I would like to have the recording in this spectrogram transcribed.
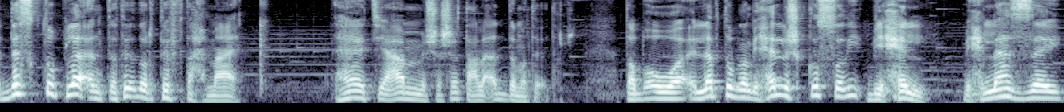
الديسكتوب لا أنت تقدر تفتح معاك. هات يا عم شاشات على قد ما تقدر. طب هو اللابتوب ما بيحلش القصة دي؟ بيحل. بيحلها إزاي؟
